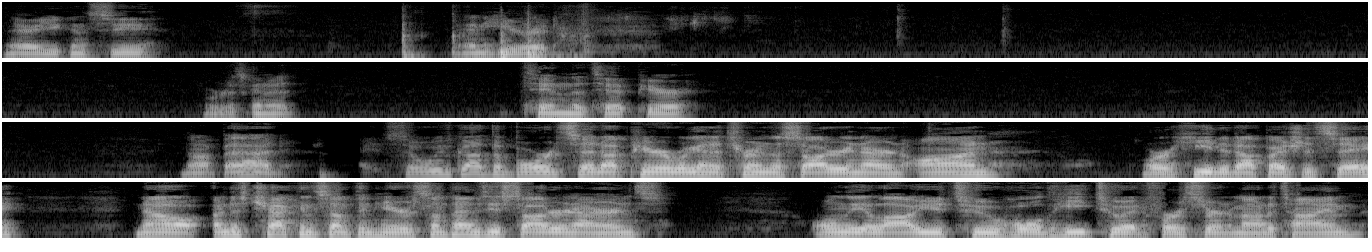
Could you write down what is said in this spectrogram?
There you can see and hear it. We're just going to tin the tip here. Not bad. So we've got the board set up here. We're going to turn the soldering iron on, or heat it up, I should say. Now, I'm just checking something here. Sometimes these soldering irons only allow you to hold heat to it for a certain amount of time.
